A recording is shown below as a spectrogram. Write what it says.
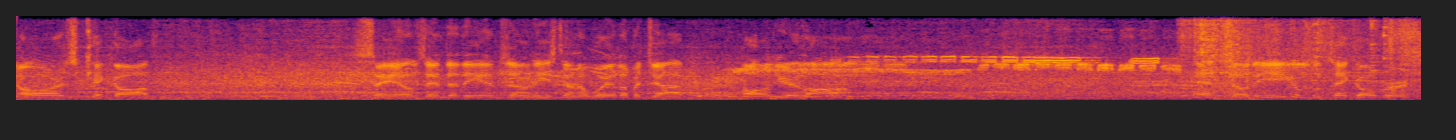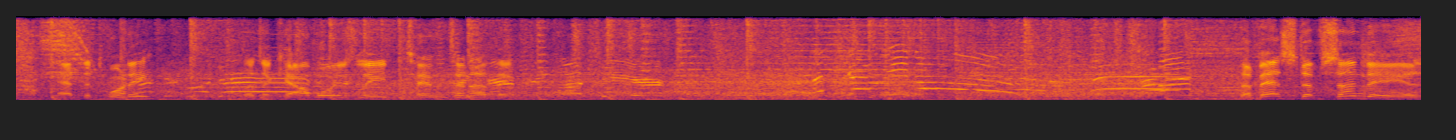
Knorr's kickoff. Sails into the end zone. He's done a whale of a job all year long. And so the Eagles will take over at the 20. But the Cowboys lead 10 to nothing. The best of Sunday is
